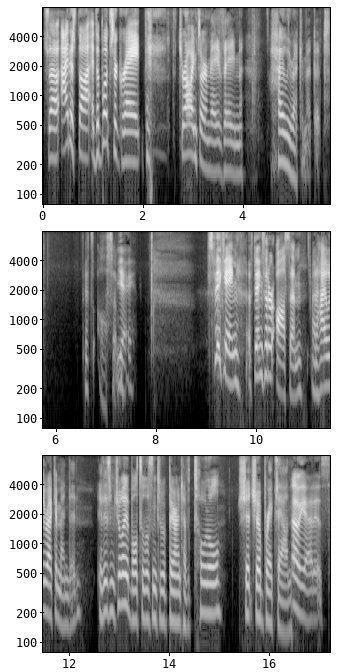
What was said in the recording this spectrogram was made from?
So I just thought the books are great. the drawings are amazing. Highly recommend it. It's awesome. Yay. Speaking of things that are awesome and highly recommended, it is enjoyable to listen to a parent have a total shit show breakdown Oh yeah, it is.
